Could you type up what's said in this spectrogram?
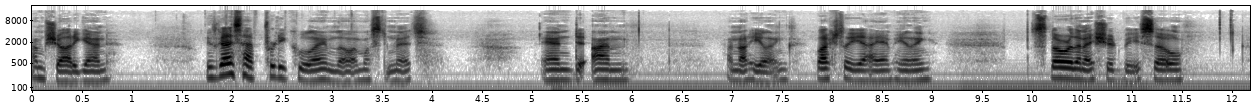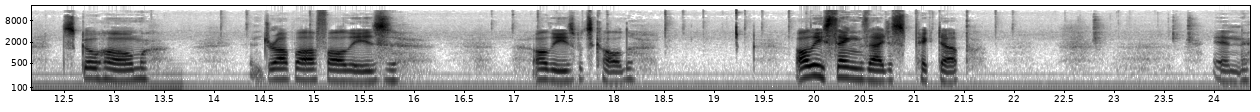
I'm shot again. These guys have pretty cool aim, though. I must admit. And I'm. I'm not healing. Well, actually, yeah, I am healing. Slower than I should be. So let's go home and drop off all these. All these. What's called? all these things that I just picked up in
